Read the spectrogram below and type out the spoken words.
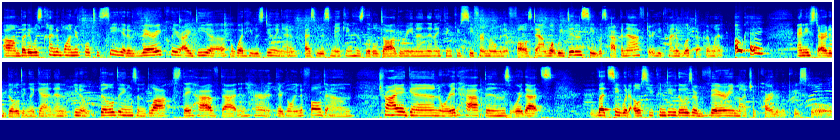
Um, but it was kind of wonderful to see. He had a very clear idea of what he was doing as, as, he was making his little dog arena. And then I think you see for a moment it falls down. What we didn't see was happen after. He kind of looked up and went, okay. And he started building again. And, you know, buildings and blocks, they have that inherent. They're going to fall down try again or it happens or that's let's see what else you can do those are very much a part of a preschool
